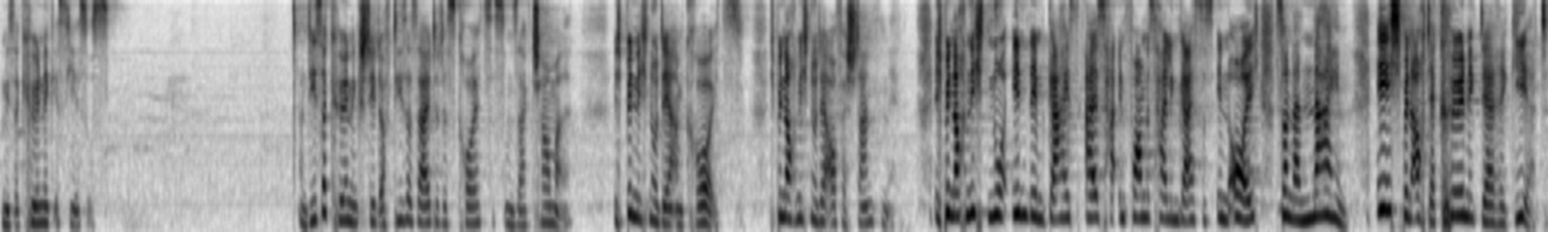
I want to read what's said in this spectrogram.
Und dieser König ist Jesus. Und dieser König steht auf dieser Seite des Kreuzes und sagt, schau mal, ich bin nicht nur der am Kreuz, ich bin auch nicht nur der Auferstandene, Ich bin auch nicht nur in dem Geist, als in Form des Heiligen Geistes in euch, sondern nein, ich bin auch der König, der regiert,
